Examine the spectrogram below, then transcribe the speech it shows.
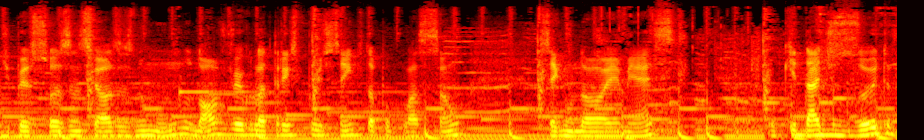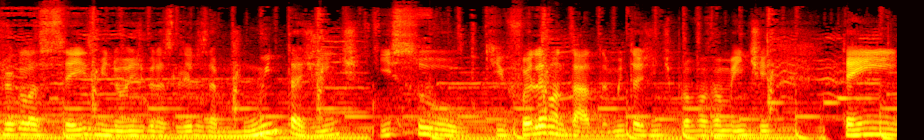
de pessoas ansiosas no mundo, 9,3% da população, segundo a OMS, o que dá 18,6 milhões de brasileiros, é muita gente. Isso que foi levantado, muita gente provavelmente tem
